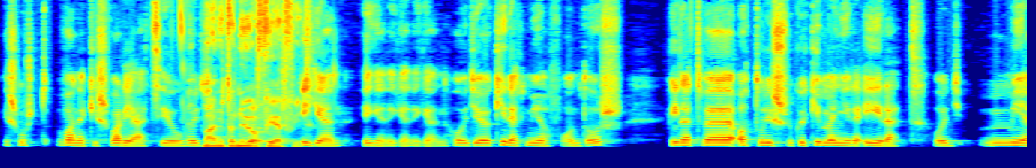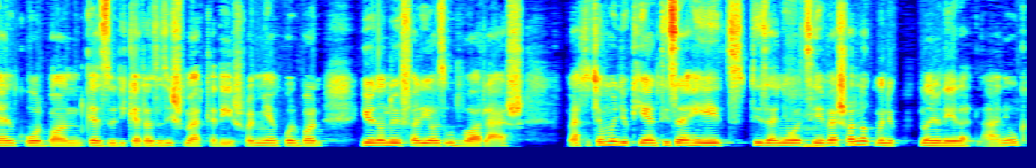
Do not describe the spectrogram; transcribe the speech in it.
És most van egy kis variáció, hogy... Mármint a nő a férfi. Igen, igen, igen, igen. Hogy kinek mi a fontos, illetve attól is függ, hogy ki mennyire érett, hogy milyen korban kezdődik el ez az ismerkedés, vagy milyen korban jön a nő felé az udvarlás. Mert hogyha mondjuk ilyen 17-18 hmm. éves, annak mondjuk nagyon életlányok,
